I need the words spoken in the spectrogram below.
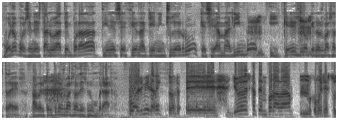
Bueno, pues en esta nueva temporada tienes sección aquí en Inchu de Run que se llama Limbo. ¿Y qué es lo que nos vas a traer? A ver, ¿con qué nos vas a deslumbrar? Pues mira, Víctor, yo esta temporada, mm, como dices tú,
